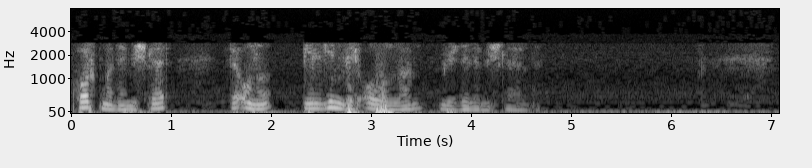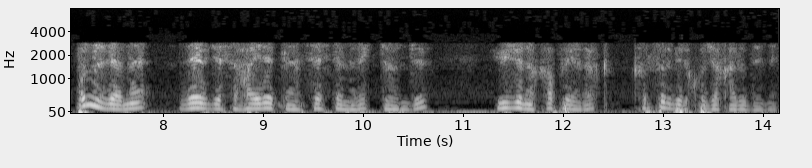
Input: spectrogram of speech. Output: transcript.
Korkma demişler ve onu bilgin bir oğulla müjdelemişlerdi. Bunun üzerine zevcesi hayretle seslenerek döndü. Yüzünü kapayarak kısır bir koca karı dedi.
